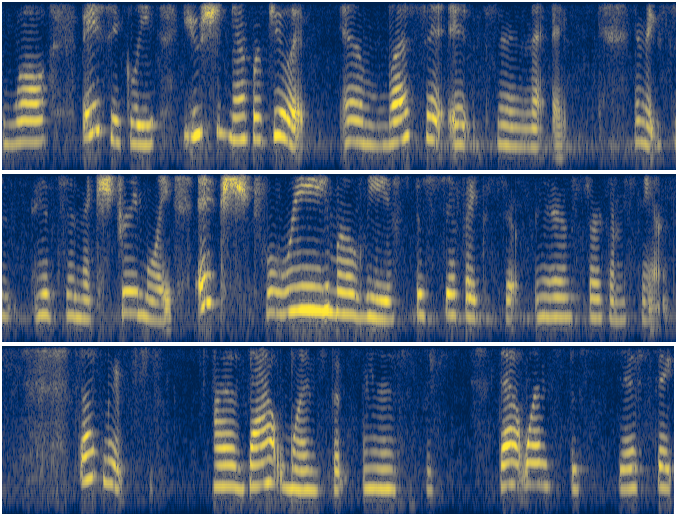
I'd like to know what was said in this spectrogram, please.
well basically you should never do it unless it, it's an an ex- it's an extremely extremely specific cir- circumstance. That uh, that one spe- uh, that one specific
